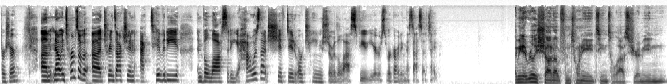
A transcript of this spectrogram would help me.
for sure. Um, now, in terms of uh, transaction activity and velocity, how has that shifted or changed over the last few years regarding this asset type? I mean, it really shot up from 2018 to last year. I mean,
